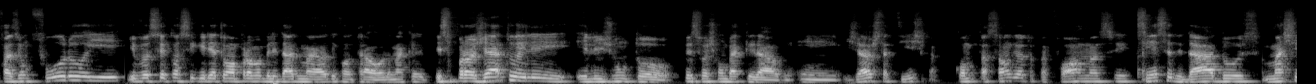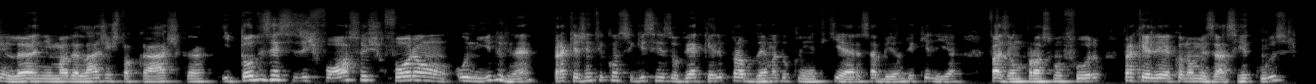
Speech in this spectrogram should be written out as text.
fazer um furo e, e você conseguiria ter uma probabilidade maior de encontrar ouro naquele. Esse projeto ele, ele juntou pessoas com background em geoestatística, computação de alta performance, ciência de dados, machine learning, modelagem estocástica, e todos esses esforços foram unidos, né, para que a gente conseguisse resolver aquele problema do cliente que era saber onde é que ele ia fazer um próximo furo para que ele economizasse recursos.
